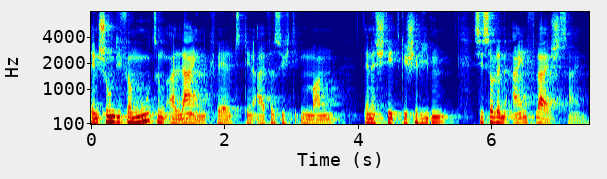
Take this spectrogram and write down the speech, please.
Denn schon die Vermutung allein quält den eifersüchtigen Mann, denn es steht geschrieben, sie sollen ein Fleisch sein.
